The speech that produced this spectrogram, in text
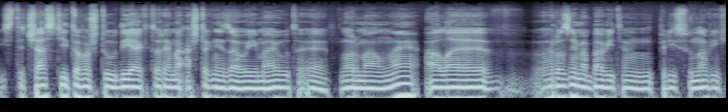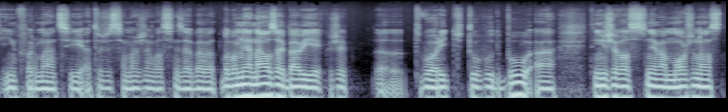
isté časti toho štúdia, ktoré ma až tak nezaujímajú, to je normálne, ale hrozne ma baví ten prísun nových informácií a to, že sa môžem vlastne zabávať. Lebo mňa naozaj baví akože tvoriť tú hudbu a tým, že vlastne mám možnosť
